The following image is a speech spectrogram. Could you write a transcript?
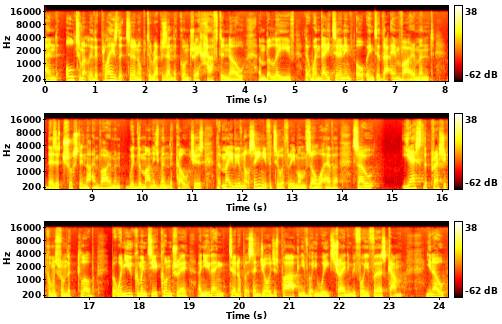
And ultimately, the players that turn up to represent the country have to know and believe that when they turn in, up into that environment, there's a trust in that environment with the management, the coaches that maybe have not seen you for two or three months or whatever. So yes, the pressure comes from the club, but when you come into your country and you then turn up at St George's Park and you've got your week's training before your first camp, you know,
